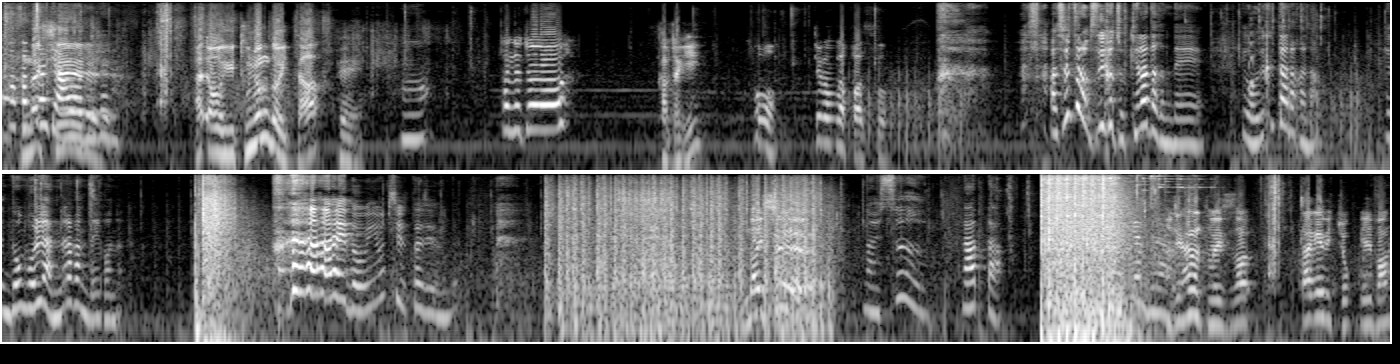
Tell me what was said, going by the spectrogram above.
아 깜짝이야. 아. 놀래라. 아, 어, 여기 두 명 더 있다. 배. 어. 살려줘 갑자기? 어 제가 나 봤어 아 술탄 없으니까 좋긴 하다 근데 이거 어떻게 따라가나? 너무 멀리 안 날아간다 이거는. 이거 너무 힘없이 흩어지는데. Nice! Nice. 나왔다. 이게 뭐야? 아직 하나 더 있어. 따개비 쪽 1번.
